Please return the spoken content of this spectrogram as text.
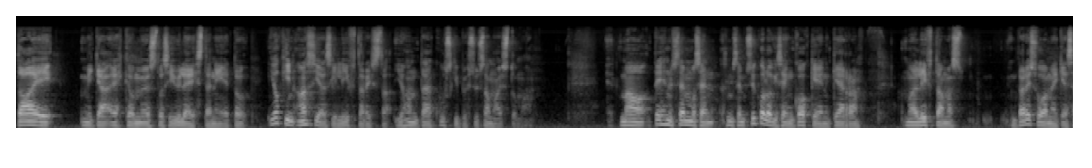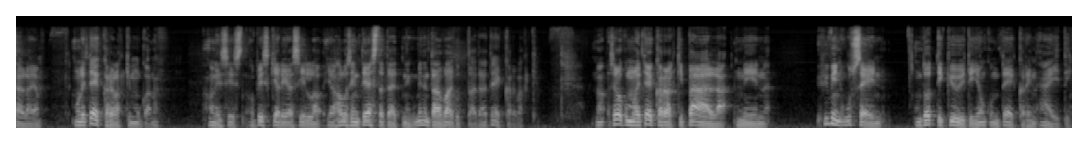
Tai mikä ehkä on myös tosi yleistä, niin että on jokin asia siinä liftarissa, johon tämä kuski pystyy samaistumaan. Et mä oon tehnyt semmoisen psykologisen kokeen kerran. Mä olin liftaamassa ympäri Suomea kesällä ja mulla oli teekkarilakki mukana olin siis opiskelija silloin ja halusin testata, että niin kuin, miten tämä vaikuttaa tämä teekkarilakki. No silloin kun mulla oli teekkarilakki päällä, niin hyvin usein mut otti kyyti jonkun teekkarin äiti,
